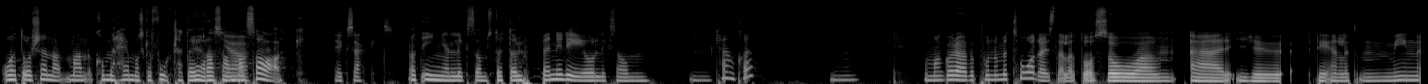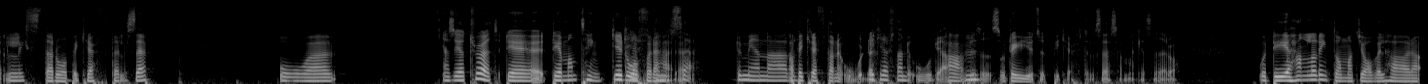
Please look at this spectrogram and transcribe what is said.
Och att då känna att man kommer hem och ska fortsätta göra samma Ja. sak. Exakt. Och att ingen liksom stöttar upp en i det och liksom Mm. Kanske. Mm. Om man går över på nummer två där istället då så um, är ju det enligt min lista då bekräftelse. Och alltså jag tror att det, det man tänker då på det här. Du menar ja, bekräftande ord. bekräftande ord ja. Ja, Mm. precis. Och det är ju typ bekräftelse som man kan säga då. Och det handlar inte om att jag vill höra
